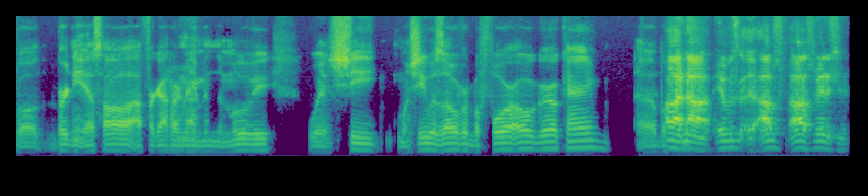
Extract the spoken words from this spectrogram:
well, Brittany S. Hall, I forgot her Uh-huh. name in the movie, when she when she was over before old girl came. Uh, Oh no, it was I was I was finishing.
